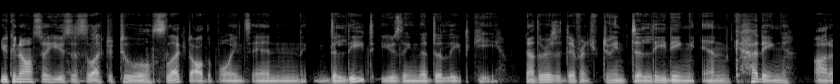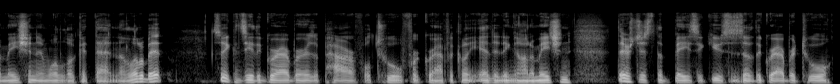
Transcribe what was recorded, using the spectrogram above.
You can also use the selector tool, select all the points and delete using the delete key. Now there is a difference between deleting and cutting automation and we'll look at that in a little bit. So you can see the grabber is a powerful tool for graphically editing automation. There's just the basic uses of the grabber tool.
